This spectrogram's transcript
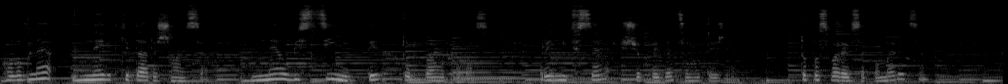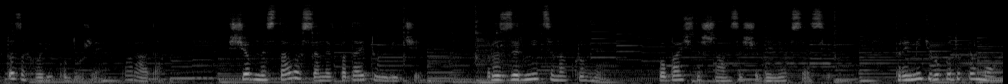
Головне не відкидати шанси, не обіцініть тих, хто дбає про вас. Прийміть все, що прийде цього тижня. Хто посварився, помириться, хто захворів, одужає. Порада. Щоб не сталося, не впадайте у відчай. Роззирніться навкруги, побачте шанси, що дає Всесвіт. Прийміть руку допомоги.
